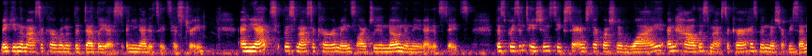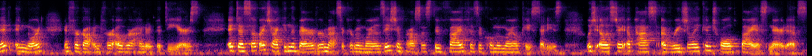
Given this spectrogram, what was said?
making the massacre one of the deadliest in United States history. And yet, this massacre remains largely unknown in the United States. This presentation seeks to answer the question of why and how this massacre has been misrepresented, ignored, and forgotten for over 150 years. It does so by tracking the Bear River Massacre memorialization process through five physical memorial case studies, which illustrate a past of regionally controlled biased narratives.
